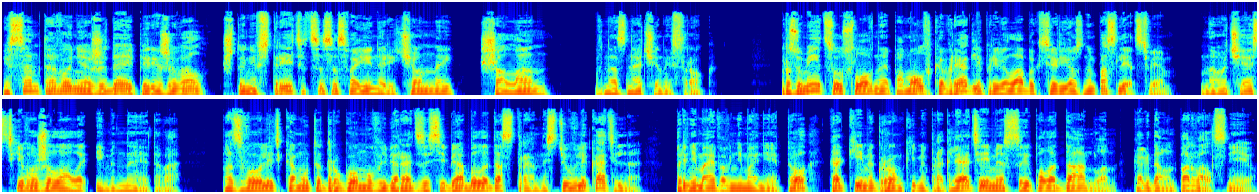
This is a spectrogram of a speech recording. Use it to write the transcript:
и сам того не ожидая переживал, что не встретится со своей нареченной Шалан в назначенный срок. Разумеется, условная помолвка вряд ли привела бы к серьезным последствиям, но часть его желала именно этого. Позволить кому-то другому выбирать за себя было до странности увлекательно, принимая во внимание то, какими громкими проклятиями сыпала Данлан, когда он порвал с нею.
